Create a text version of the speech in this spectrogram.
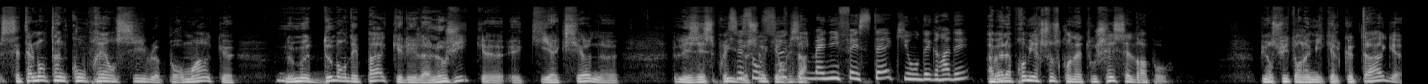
c'est tellement incompréhensible pour moi que ne me demandez pas quelle est la logique euh, qui actionne euh, les esprits de ceux qui ont fait ça. qui manifestaient, qui ont dégradé? Ah ben la première chose qu'on a touchée, c'est le drapeau. Puis ensuite, on a mis quelques tags euh,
